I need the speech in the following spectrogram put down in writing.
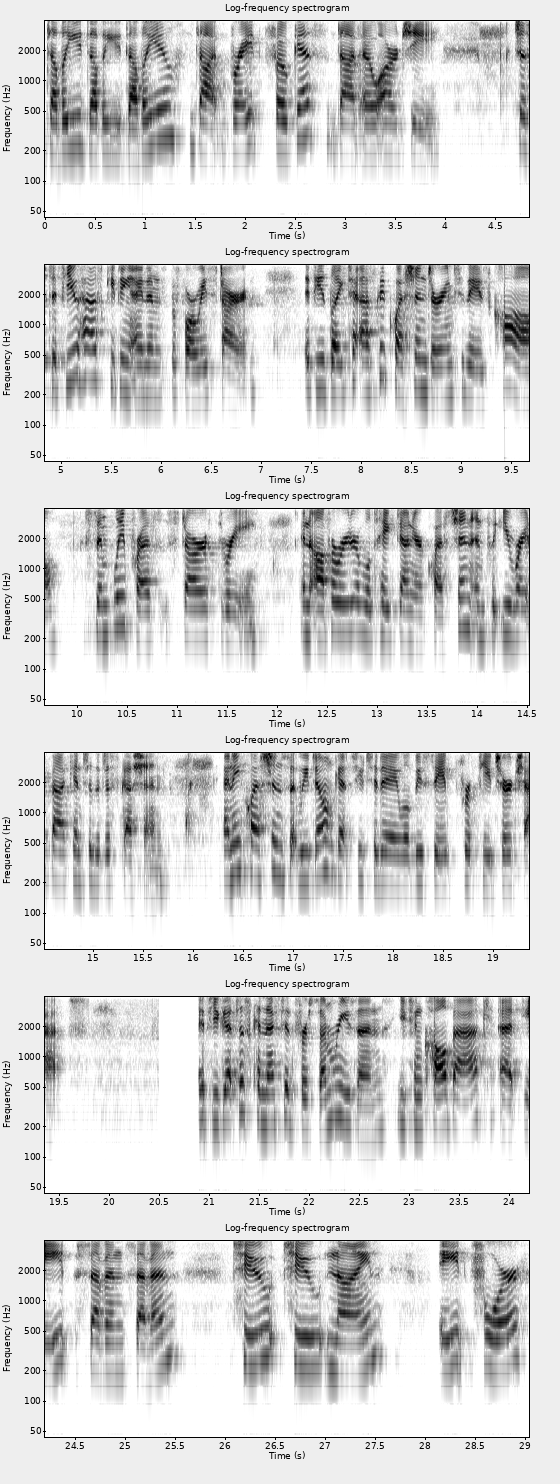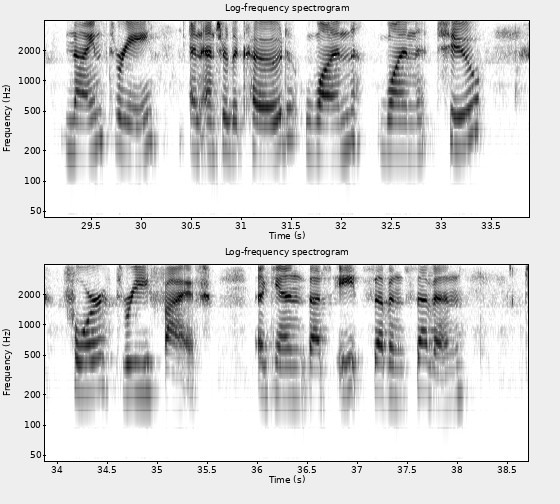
www.brightfocus.org. Just a few housekeeping items before we start. If you'd like to ask a question during today's call, simply press star three. An operator will take down your question and put you right back into the discussion. Any questions that we don't get to today will be saved for future chats. If you get disconnected for some reason, you can call back at 877 229 8493 and enter the code 112435. Again, that's 877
